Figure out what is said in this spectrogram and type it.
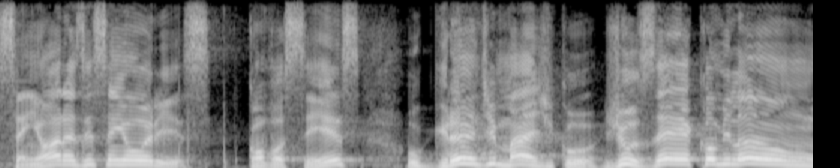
senhoras e senhores, com vocês, o grande mágico José Comilão.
